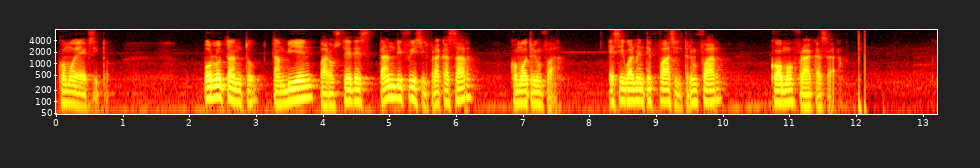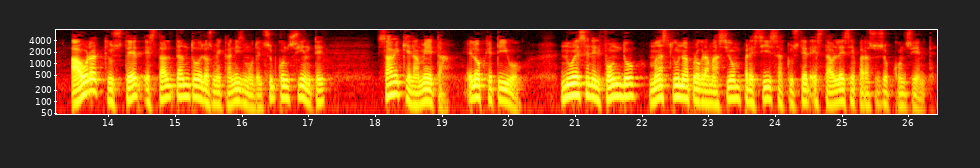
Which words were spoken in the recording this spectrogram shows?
como de éxito. Por lo tanto, también para usted es tan difícil fracasar como triunfar. Es igualmente fácil triunfar como fracasar. Ahora que usted está al tanto de los mecanismos del subconsciente, sabe que la meta, el objetivo, no es en el fondo más que una programación precisa que usted establece para su subconsciente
